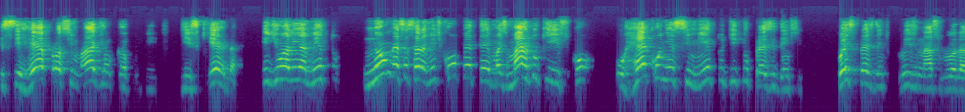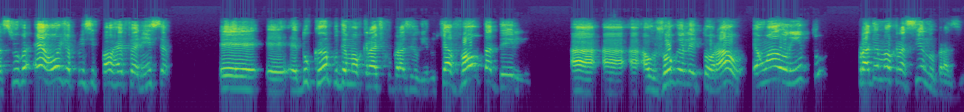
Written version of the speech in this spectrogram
de se reaproximar de um campo de, de esquerda e de um alinhamento não necessariamente com o PT, mas mais do que isso, com o reconhecimento de que o presidente, o ex-presidente Luiz Inácio Lula da Silva, é hoje a principal referência é, é, é do campo democrático brasileiro, que a volta dele a, a, ao jogo eleitoral é um alento para a democracia no Brasil.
